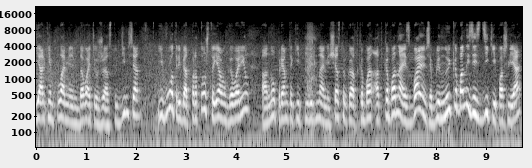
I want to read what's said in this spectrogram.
ярким пламенем. Давайте уже остудимся. И вот, ребят, про то, что я вам говорил, оно прям таки перед нами. Сейчас только от, каба от кабана избавимся. Блин, ну и кабаны здесь дикие пошли, а.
